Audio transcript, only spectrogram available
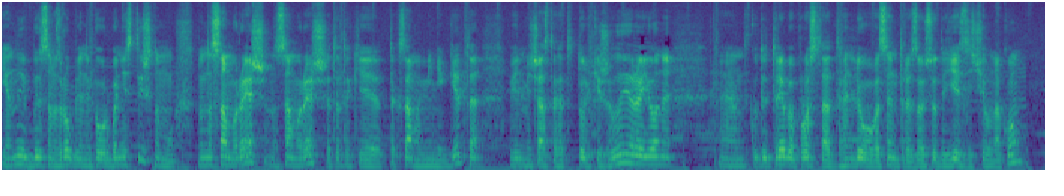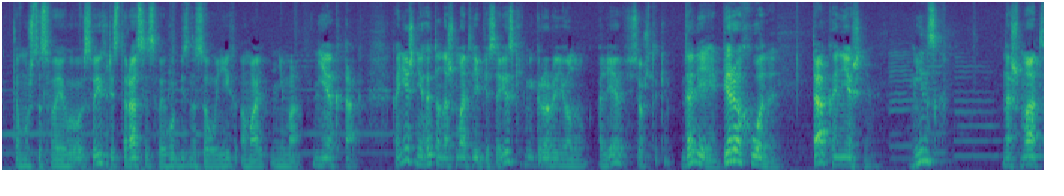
яны быццам зроблены по урбаністычнаму ну насамрэч насамрэч это такія таксама міні-гета. Вельмі часта гэта толькі жылыя раёны куды трэба просто ад гандлёвага цэнтра заўсёды ездзіць челнаком Таму што свайго сваіх рэстарацый свайго бізнеса у іх амаль няма. Неяк так. Канешне гэта нашмат лепей савецкіх мікрараёнаў але все ж таки далей пераходы Так, канешне, Мінск нашмат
